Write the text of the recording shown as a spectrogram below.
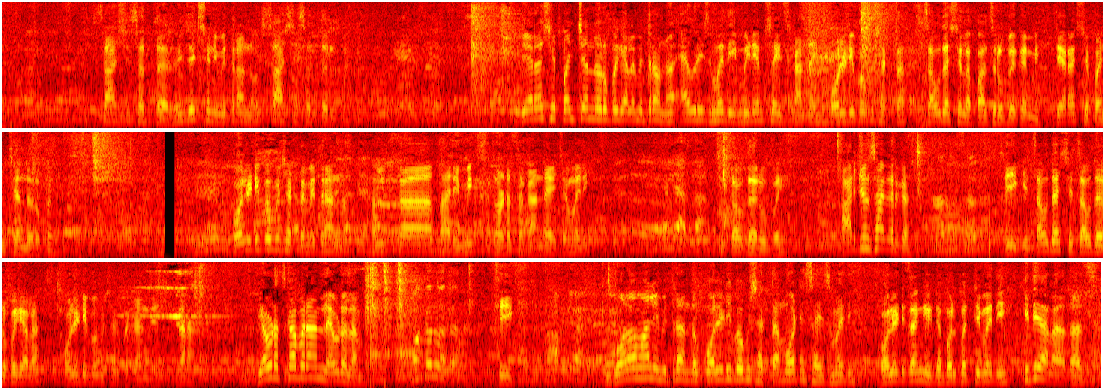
सहाशे सत्तर. रिजेक्शन आहे मित्रांनो. सहाशे सत्तर रुपये. तेराशे पंच्याण्णव रुपये गेला मित्रांनो. ॲव्हरेजमध्ये मीडियम साईज कांदा क्वालिटी बघू शकता. चौदाशेला पाच रुपये कमी. तेराशे पंच्याण्णव रुपये. क्वालिटी बघू शकता मित्रांनो. हलका भारी मिक्स थोडासा कांदा याच्यामध्ये. चौदा रुपये. अर्जुन सागर का? ठीक आहे. चौदाशे चौदा रुपये गेला. क्वालिटी बघू शकता कांद्याची. जरा. एवढंच का बरं आणलं? एवढं लांब? ठीक. गोळा माल आहे मित्रांनो. क्वालिटी बघू शकता मोठ्या साईजमध्ये क्वालिटी चांगली डबल पत्तीमध्ये किती झाला आता आज?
